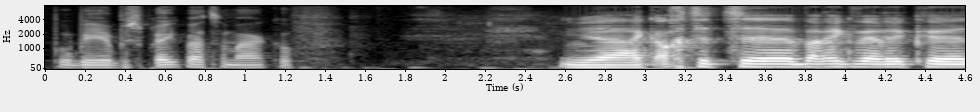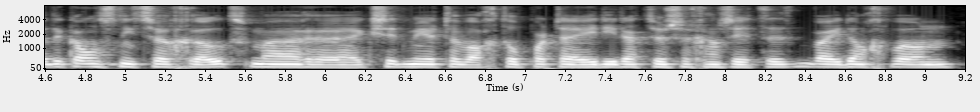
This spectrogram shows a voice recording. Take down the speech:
probeer je bespreekbaar te maken? Of? Ja, ik acht het waar ik werk de kans niet zo groot. Maar ik zit meer te wachten op partijen die daartussen gaan zitten. Waar je dan gewoon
